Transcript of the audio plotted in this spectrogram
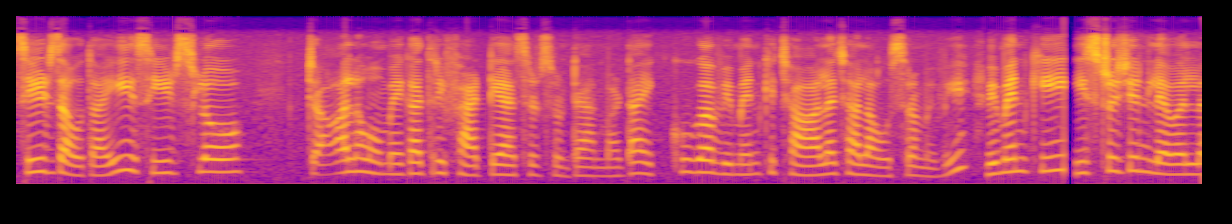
సీడ్స్ అవుతాయి. సీడ్స్లో చాలా ఒమేగా త్రీ ఫ్యాటీ యాసిడ్స్ ఉంటాయి అనమాట ఎక్కువగా విమెన్కి చాలా చాలా అవసరం ఇవి. విమెన్కి ఈస్ట్రోజన్ లెవెల్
